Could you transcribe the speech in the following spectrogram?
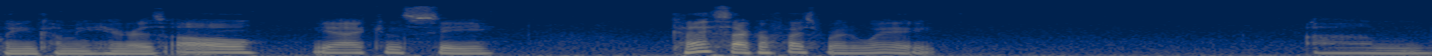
queen coming here is. Oh, yeah, I can see. Can I sacrifice right away? Um,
